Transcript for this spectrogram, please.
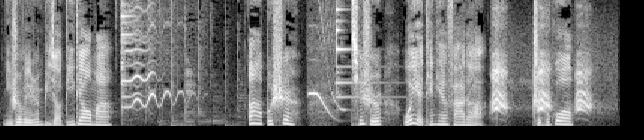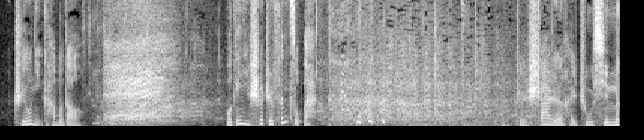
你是为人比较低调吗？”啊，不是，其实我也天天发的，只不过只有你看不到。我给你设置分组了。这杀人还诛心呢。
